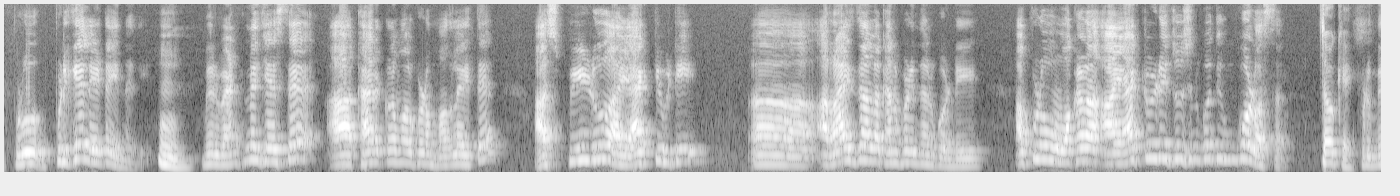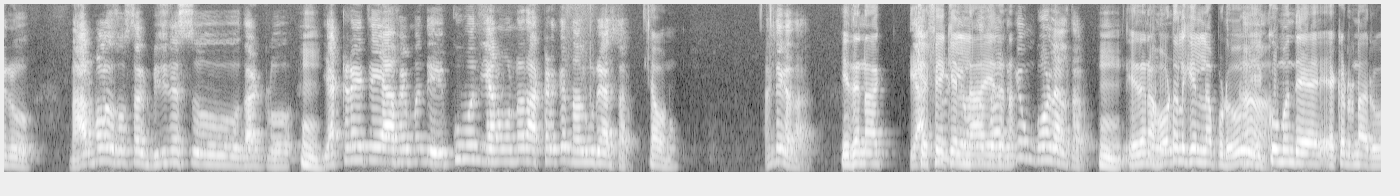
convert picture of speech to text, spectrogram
ఇప్పుడు ఇప్పటికే లేట్ అయింది అది. మీరు వెంటనే చేస్తే ఆ కార్యక్రమాలు కూడా మొదలైతే ఆ స్పీడు ఆ యాక్టివిటీ ఆ రాజధానిలో కనపడింది అనుకోండి అప్పుడు ఒక ఆ యాక్టివిటీ చూసిన కొద్దీ ఇంకోళ్ళు వస్తారు. ఓకే. ఇప్పుడు మీరు నార్మల్గా చూస్తారు బిజినెస్ దాంట్లో. ఎక్కడైతే యాభై మంది ఎక్కువ మంది జనం ఉన్నారో అక్కడికే నలుగురు వెళ్తారు. అవును. అంతే కదా? ఏదైనా కెఫేకి వెళ్ళినా ఏదైనా ఇంకోళ్ళు వెళ్తారు. ఏదైనా హోటల్కి వెళ్ళినప్పుడు. ఎక్కువ మంది ఎక్కడున్నారు?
